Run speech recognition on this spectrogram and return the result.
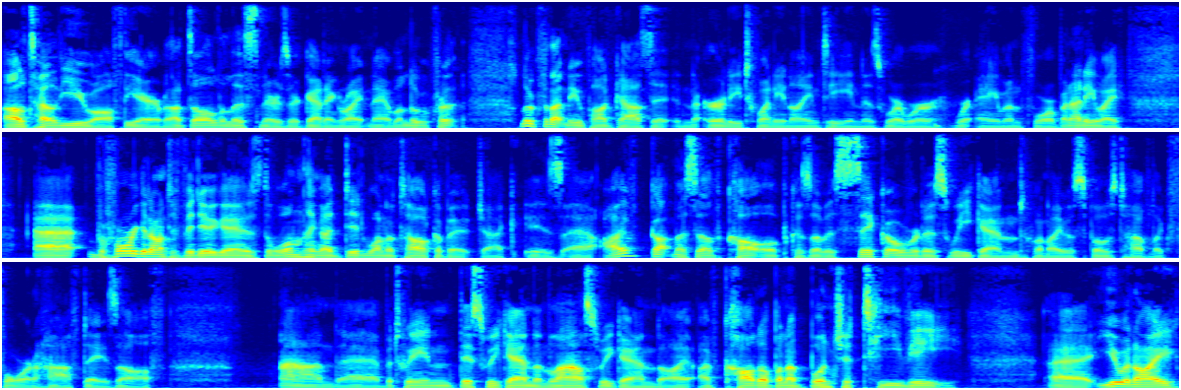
I'll tell you off the air, but that's all the listeners are getting right now. But look for look for that new podcast in early 2019 is where we're we're aiming for. But anyway, uh, before we get on to video games, the one thing I did want to talk about, Jack, is uh, I've got myself caught up because I was sick over this weekend when I was supposed to have like four and a half days off. And uh, between this weekend and last weekend, I, I've caught up on a bunch of TV. Uh, you and I,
